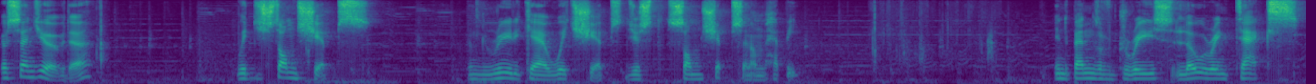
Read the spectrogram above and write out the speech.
Go send you over there. With some ships. I don't really care which ships, just some ships and I'm happy. Independence of Greece, lowering tax.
